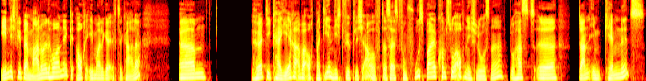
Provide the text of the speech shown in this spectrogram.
Ähnlich wie bei Manuel Hornig, auch ehemaliger FCKler, ähm, hört die Karriere aber auch bei dir nicht wirklich auf. Das heißt, vom Fußball kommst du auch nicht los, ne? Du hast äh, dann im Chemnitz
